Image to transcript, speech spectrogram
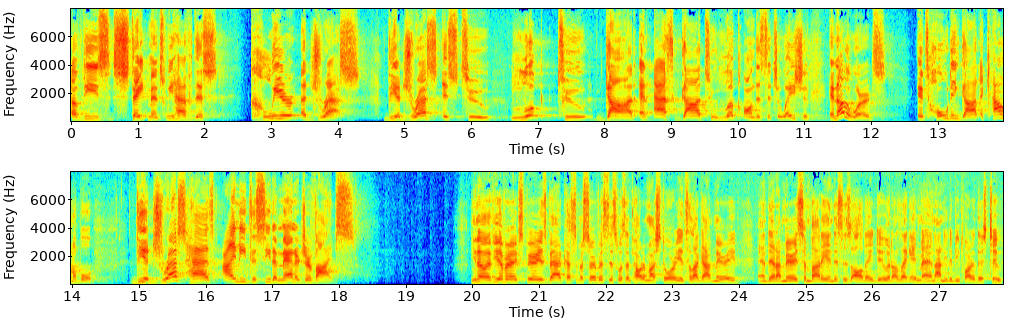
of these statements, we have this clear address. The address is to look to God and ask God to look on this situation. In other words, it's holding God accountable. The address has, I need to see the manager vibes. You know, have you ever experienced bad customer service? This wasn't part of my story until I got married, and then I married somebody, and this is all they do. And I was like, Amen, I need to be part of this too.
